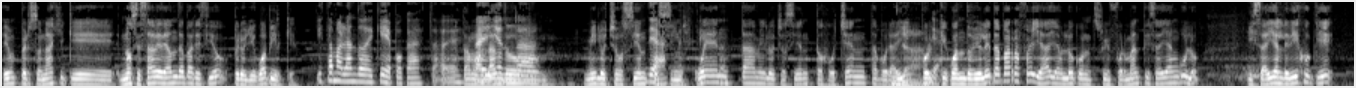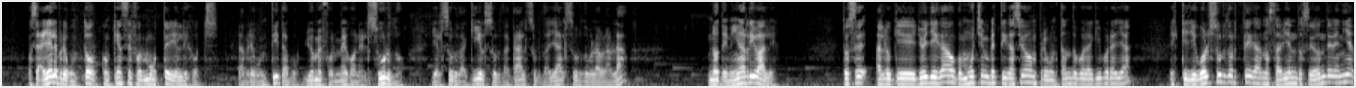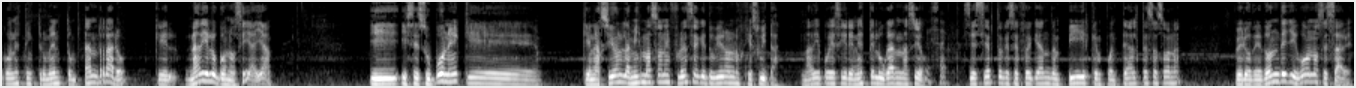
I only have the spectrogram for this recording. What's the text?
es un personaje que no se sabe de dónde apareció, pero llegó a Pirque. ¿Y estamos hablando de qué época esta vez? Estamos la hablando leyenda... 1850, 1880, por ahí. Ya. Porque Ya. cuando Violeta Parra fue allá y habló con su informante Isaías Angulo, Isaías le dijo que, o sea, ella le preguntó, ¿con quién se formó usted? Y él dijo, "Ch, la preguntita, pues, yo me formé con el zurdo. Y el zurdo aquí, el zurdo acá, el zurdo allá, el zurdo bla, bla, bla. No tenía rivales. Entonces, a lo que yo he llegado con mucha investigación, preguntando por aquí y por allá, es que llegó el zurdo Ortega no sabiéndose dónde venía con este instrumento tan raro que nadie lo conocía ya. Y, y se supone que, que nació en la misma zona de influencia que tuvieron los jesuitas. Nadie puede decir en este lugar nació. Exacto. Sí es cierto que se fue quedando en Pirque, en Puente Alto, esa zona, pero de dónde llegó no se sabe.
